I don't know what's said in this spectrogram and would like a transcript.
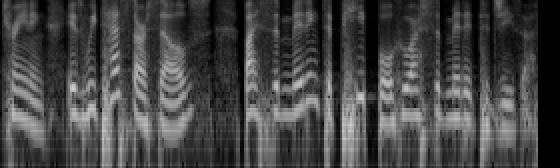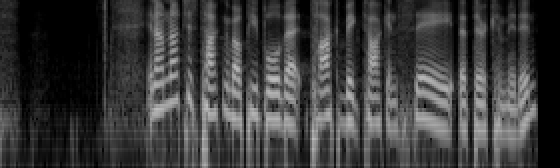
training is we test ourselves by submitting to people who are submitted to Jesus. And I'm not just talking about people that talk big talk and say that they're committed,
